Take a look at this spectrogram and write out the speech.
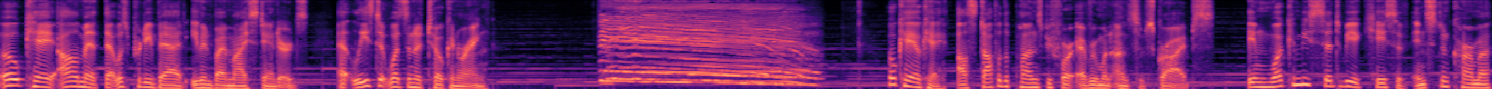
Okay, I'll admit that was pretty bad even by my standards. At least it wasn't a token ring. Okay, okay, I'll stop with the puns before everyone unsubscribes. In what can be said to be a case of instant karma,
